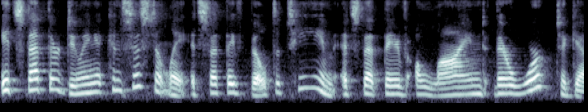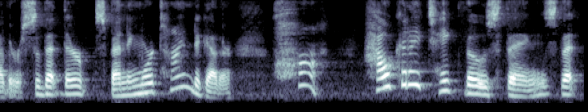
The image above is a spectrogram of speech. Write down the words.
it's that they're doing it consistently. It's that they've built a team. It's that they've aligned their work together so that they're spending more time together. Huh. How could I take those things that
